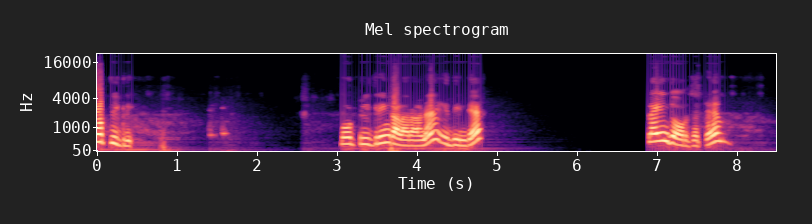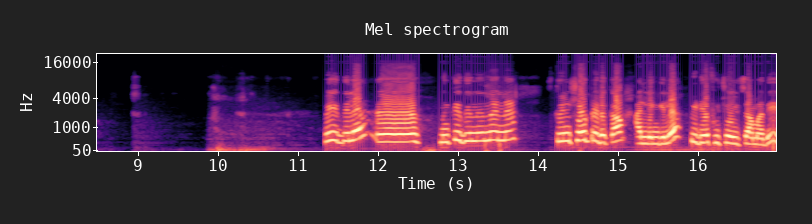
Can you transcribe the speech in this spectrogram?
ബോട്ടിൽ ഗ്രീൻ ബോട്ടിൽ ഗ്രീൻ കളറാണ് ഇതിന്റെ പ്ലെയിൻ ജോർജറ്റ് അപ്പൊ ഇതിൽ നിങ്ങൾക്ക് ഇതിൽ നിന്ന് തന്നെ സ്ക്രീൻഷോട്ട് എടുക്കാം. അല്ലെങ്കിൽ പി ഡി എഫ് ചോദിച്ചാൽ മതി.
